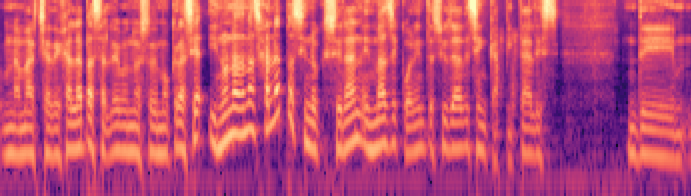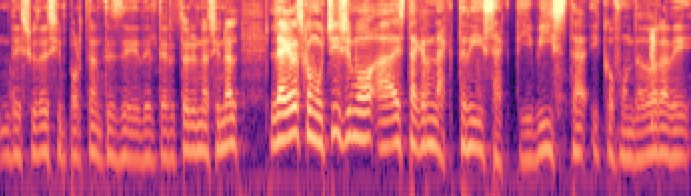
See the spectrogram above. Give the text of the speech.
una marcha de Jalapa, salvemos nuestra democracia, y no nada más Jalapa, sino que serán en más de 40 ciudades, en capitales de, ciudades importantes del territorio nacional. Le agradezco muchísimo a esta gran actriz, activista y cofundadora de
